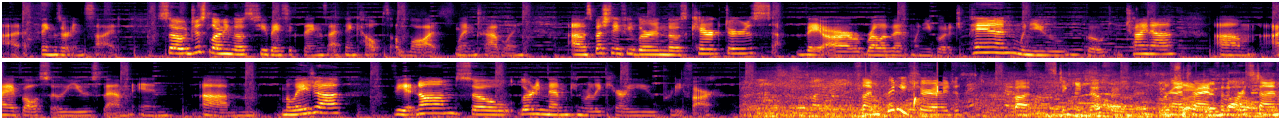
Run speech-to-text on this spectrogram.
uh, things are inside. So just learning those few basic things I think helps a lot when traveling. Um, especially if you learn those characters, they are relevant when you go to Japan, when you go to China. Um, I've also used them in um, Malaysia, Vietnam, so learning them can really carry you pretty far. So I'm pretty sure I just bought stinky tofu. We're gonna try it for the first time.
